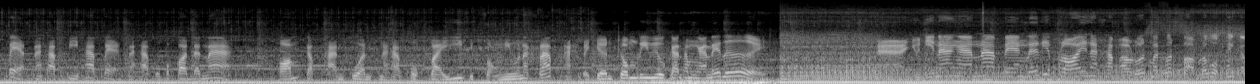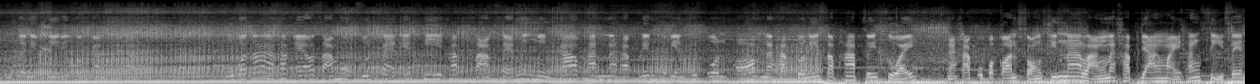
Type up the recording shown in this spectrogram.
58 นะครับ ปี 58 นะครับ อุปกรณ์ด้านหน้าพร้อมกับฐานกวนนะครับ6ใบ22 นิ้วนะครับอะไปเชิญชมรีวิวการทำงานได้เลย อ่า อยู่ที่หน้างานหน้า แลงแล้วเรียบร้อยนะครับ เอารถมาทดสอบระบบให้กับเพื่อนๆ FC ได้ชมกันนะครับคูปต้าครับ L 3 6 0 8 SP ครับ3 1 9 0 0 0นะครับเล่มทะเบียนชุดโอนพร้อมนะครับ ตัวนี้สภาพสวยๆนะครับ อุปกรณ์ 2 ชิ้นหน้าหลังนะครับ ยางใหม่ทั้ง 4 เส้น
